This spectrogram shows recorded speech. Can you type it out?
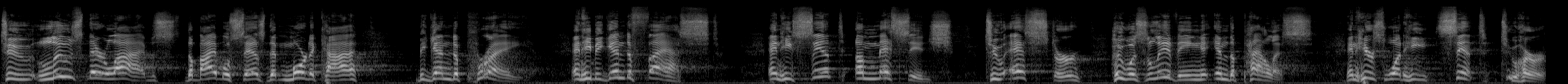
to lose their lives, the Bible says that Mordecai began to pray and he began to fast. And he sent a message to Esther, who was living in the palace. And here's what he sent to her.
